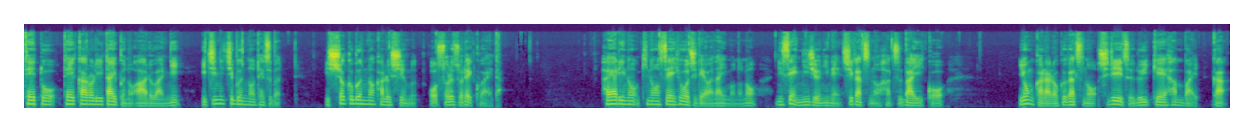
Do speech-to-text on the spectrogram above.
低糖、低カロリータイプの R1 に1日分の鉄分、1食分のカルシウムをそれぞれ加えた。流行りの機能性表示ではないものの、2022年4月の発売以降、4から6月のシリーズ累計販売が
